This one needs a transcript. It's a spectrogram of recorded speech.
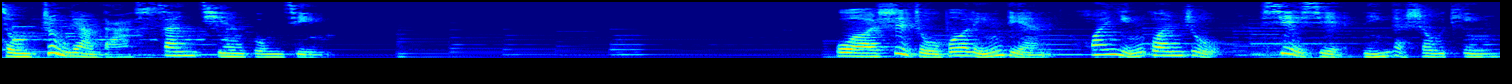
总重量达三千公斤。我是主播零点，欢迎关注，谢谢您的收听。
